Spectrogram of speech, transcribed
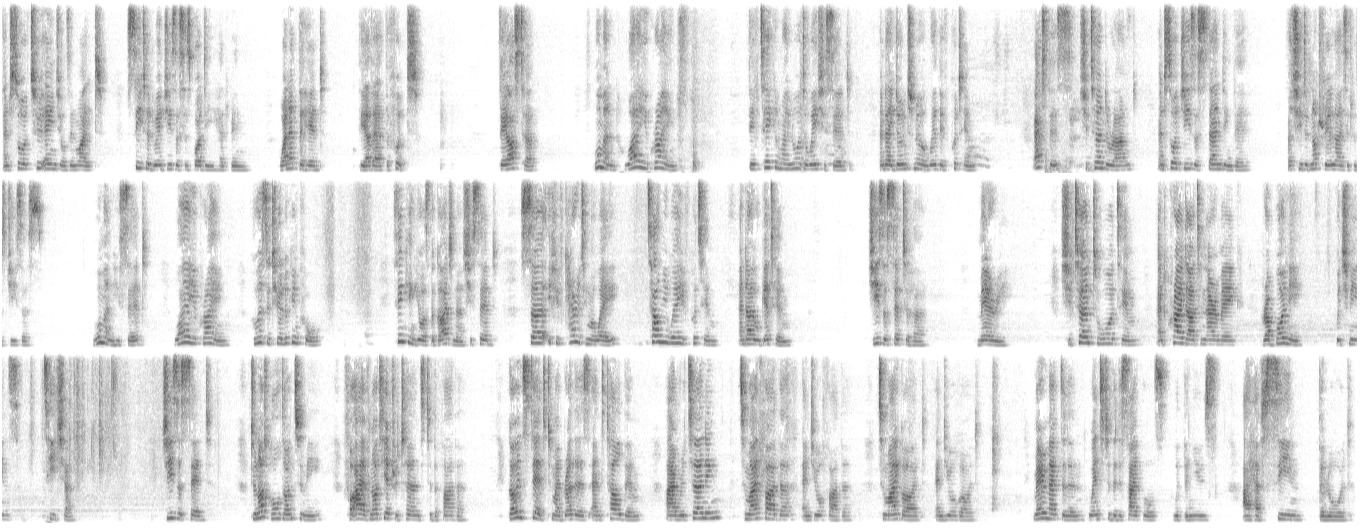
and saw two angels in white seated where Jesus' body had been, one at the head, the other at the foot. They asked her, Woman, why are you crying? They've taken my Lord away, she said, and I don't know where they've put him. At this, she turned around and saw Jesus standing there but she did not realize it was Jesus. Woman, he said, why are you crying? Who is it you're looking for? Thinking he was the gardener, she said, Sir, if you've carried him away, tell me where you've put him, and I will get him. Jesus said to her, Mary. She turned toward him and cried out in Aramaic, Rabboni, which means teacher. Jesus said, Do not hold on to me, for I have not yet returned to the Father. Go instead to my brothers and tell them, I am returning to my Father and your Father, to my God and your God. Mary Magdalene went to the disciples with the news, I have seen the Lord.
